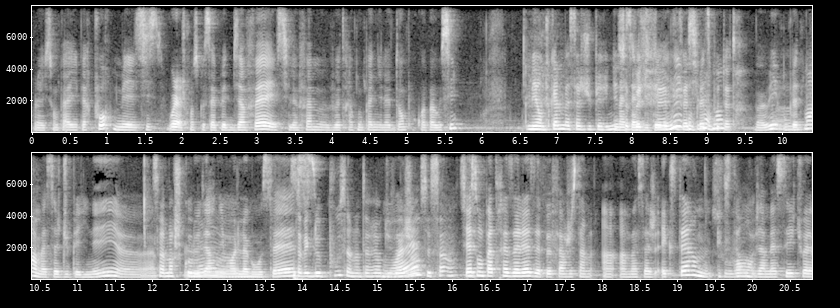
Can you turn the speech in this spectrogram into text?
voilà, ils sont pas hyper pour, mais si, voilà, je pense que ça peut être bien fait, et si la femme veut être accompagnée là-dedans, pourquoi pas aussi. Mais en tout cas, le massage du périnée, ça peut être fait plus facilement peut-être. Bah oui, complètement. Un massage du périnée. Euh, ça marche comment Le dernier mois de la euh, grossesse. C'est avec le pouce à l'intérieur du vagin, c'est ça hein Si elles sont pas très à l'aise, elles peuvent faire juste un, un, massage externe. Souvent, on vient masser, tu vois,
